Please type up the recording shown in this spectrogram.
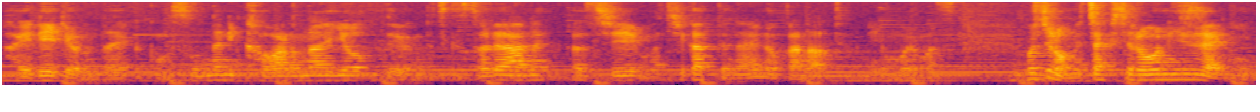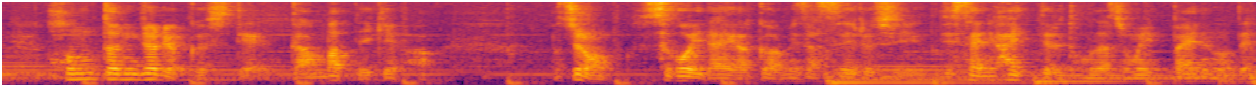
入れるような大学もそんなに変わらないよっていうんですけどそれはね私間違ってないのかなというふうに思います。もちろんめちゃくちゃ浪人時代に本当に努力して頑張っていけばもちろんすごい大学は目指せるし実際に入ってる友達もいっぱいいるので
